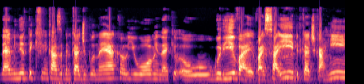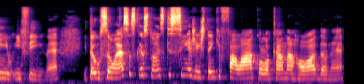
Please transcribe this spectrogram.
né? A menina tem que ficar em casa brincar de boneca e o homem, né? Que, o, o guri vai, vai sair, brincar de carrinho, enfim, né? Então são essas questões que sim a gente tem que falar, colocar na roda, né?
